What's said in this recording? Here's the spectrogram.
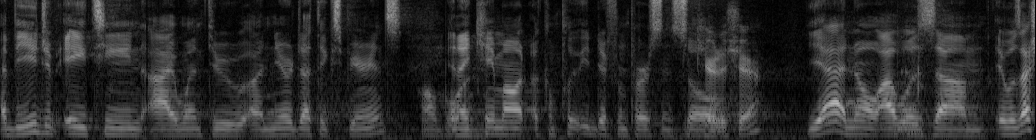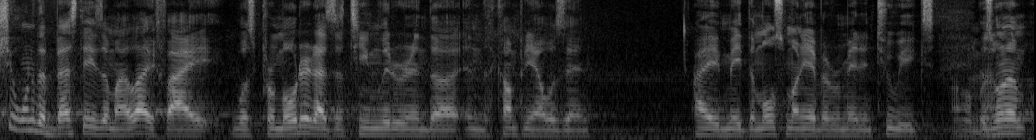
At the age of 18, I went through a near-death experience, Oh, and I came out a completely different person. So, Care to share? yeah, no, I was. Um, it was actually one of the best days of my life. I was promoted as a team leader in the in the company I was in. I made the most money I've ever made in two weeks. Oh, it was one of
